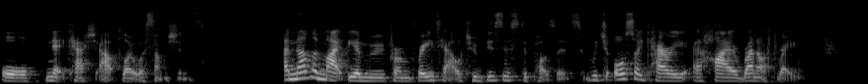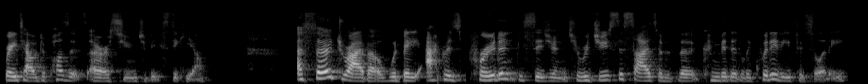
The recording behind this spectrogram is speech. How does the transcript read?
or net cash outflow assumptions. Another might be a move from retail to business deposits, which also carry a higher runoff rate. Retail deposits are assumed to be stickier. A third driver would be APRA's prudent decision to reduce the size of the committed liquidity facility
